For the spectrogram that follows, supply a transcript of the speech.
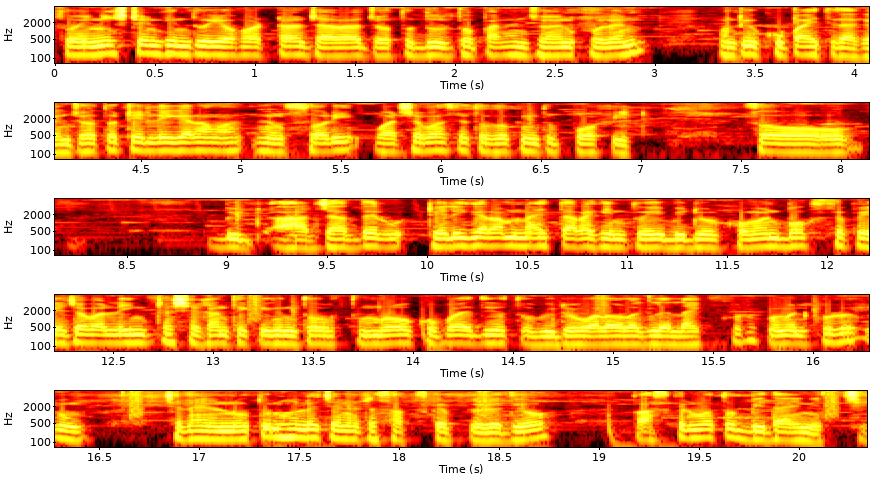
সো ইনস্ট্যান্ট কিন্তু এই অফারটা যারা যত দ্রুত পারেন জয়েন করেন এমনকি কুপাইতে থাকেন। যত টেলিগ্রাম সরি হোয়াটসঅ্যাপ আছে, তত কিন্তু প্রফিট সো আর যাদের টেলিগ্রাম নাই, তারা কিন্তু এই ভিডিওর কমেন্ট বক্সে পেয়ে যাবার লিঙ্কটা সেখান থেকে কিন্তু তোমরাও কুপাই দিও। তো ভিডিও ভালো লাগলে লাইক করো কমেন্ট করো, এবং চ্যানেলে নতুন হলে চ্যানেলটা সাবস্ক্রাইব করে দিও। তো আজকের মতো বিদায় নিচ্ছি।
